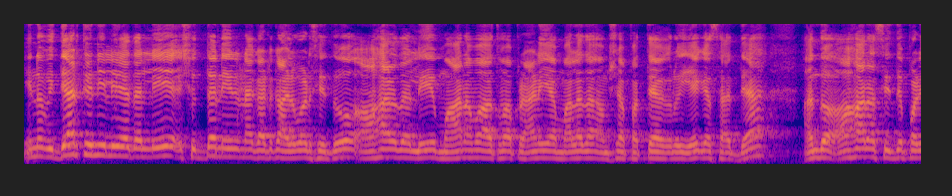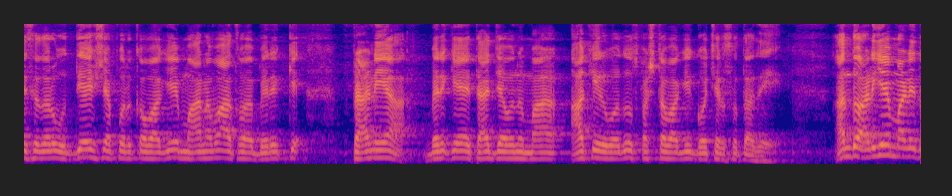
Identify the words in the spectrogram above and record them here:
ಇನ್ನು ವಿದ್ಯಾರ್ಥಿ ನಿಲಯದಲ್ಲಿ ಶುದ್ಧ ನೀರಿನ ಘಟಕ ಅಳವಡಿಸಿದ್ದು, ಆಹಾರದಲ್ಲಿ ಮಾನವ ಅಥವಾ ಪ್ರಾಣಿಯ ಮಲದ ಅಂಶ ಪತ್ತೆಯಾಗಲು ಹೇಗೆ ಸಾಧ್ಯ? ಅಂದು ಆಹಾರ ಸಿದ್ಧಪಡಿಸಿದರೂ ಉದ್ದೇಶಪೂರ್ವಕವಾಗಿ ಮಾನವ ಅಥವಾ ಬೆರಕೆ, ಪ್ರಾಣಿಯ ಬೆರಕೆಯ ತ್ಯಾಜ್ಯವನ್ನು ಮಾ, ಹಾಕಿರುವುದು ಸ್ಪಷ್ಟವಾಗಿ ಗೋಚರಿಸುತ್ತದೆ. ಅಂದು ಅಡುಗೆ ಮಾಡಿದ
